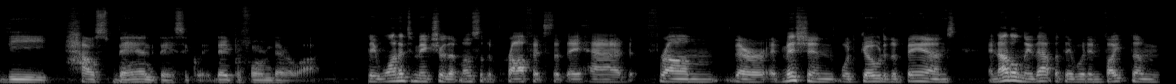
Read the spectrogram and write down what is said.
the house band, basically. They performed there a lot. They wanted to make sure that most of the profits that they had from their admission would go to the bands. And not only that, but they would invite them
